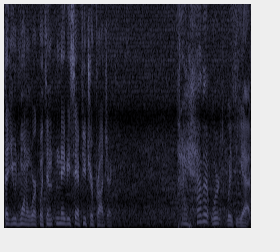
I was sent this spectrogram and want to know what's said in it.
that you would want to work with in maybe say a future project? that I haven't worked with yet.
